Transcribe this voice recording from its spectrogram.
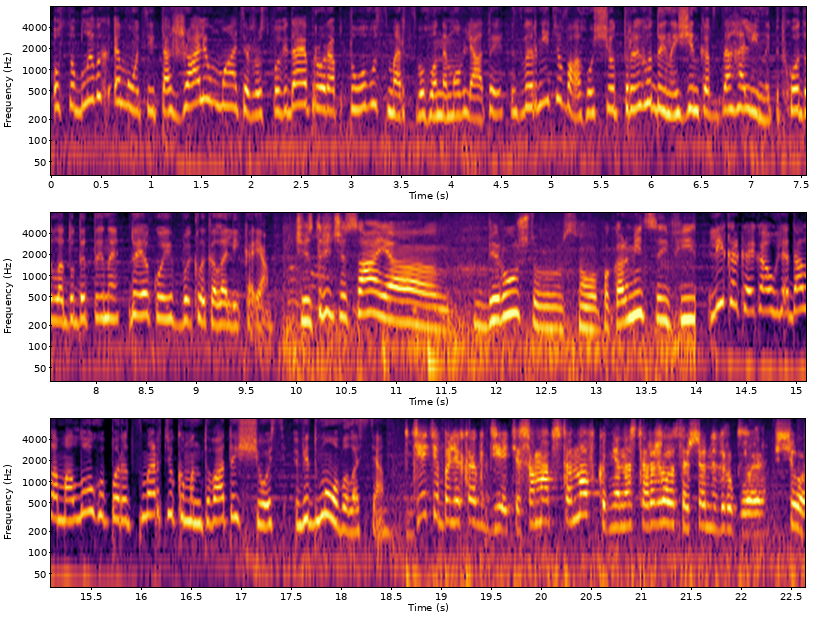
особливих емоцій та жалю матір розповідає про раптову смерть свого немовляти. Зверніть увагу, що три години жінка взагалі не підходила до дитини, до якої викликала лікаря. Через три часа я беру, чтобы снова покормить Сейфи. Лікарка, яка оглядала малого перед смертю, коментувати щось відмовилася. Дети были как дети. Сама обстановка меня насторожила совершенно другое. Все.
